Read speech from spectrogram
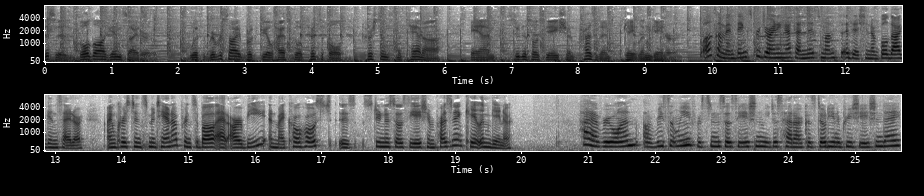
This is Bulldog Insider with Riverside Brookfield High School Principal Kristen Smetana and Student Association President Caitlin Gaynor. Welcome and thanks for joining us on this month's edition of Bulldog Insider. I'm Kristen Smetana, principal at RB, and my co host is Student Association President Caitlin Gaynor. Hi, everyone. Uh, recently, for Student Association, we just had our Custodian Appreciation Day,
